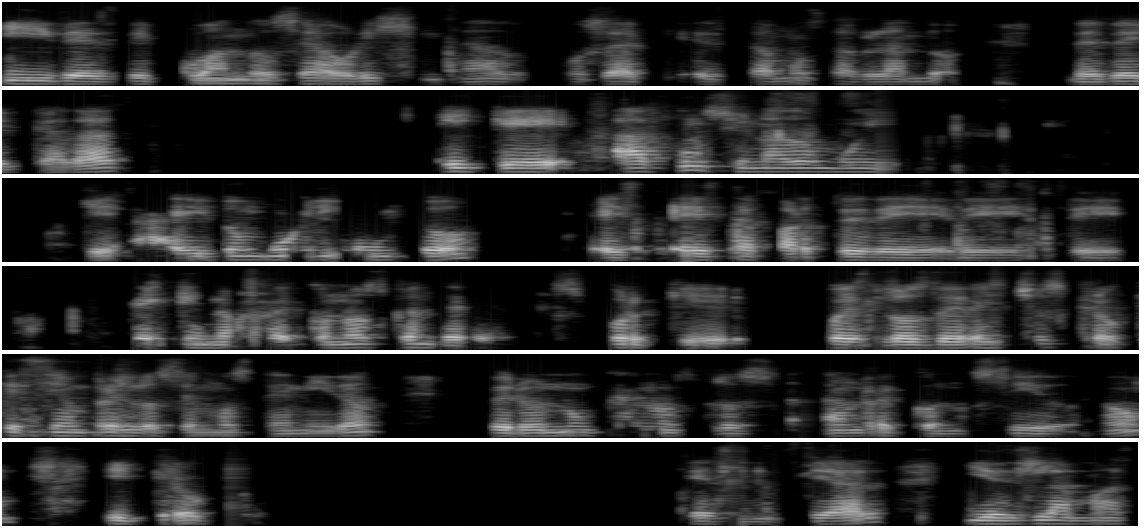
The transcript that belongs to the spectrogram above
y desde cuándo se ha originado. O sea, estamos hablando de décadas y que ha funcionado muy, que ha ido muy lento esta parte de, de, que nos reconozcan derechos, porque pues los derechos creo que siempre los hemos tenido, pero nunca nos los han reconocido, ¿no? Y creo que es esencial y es la más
